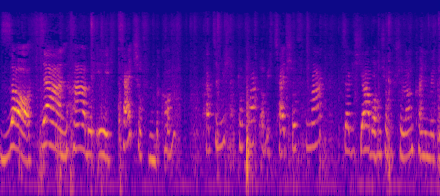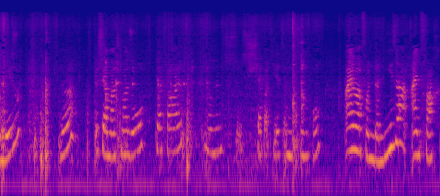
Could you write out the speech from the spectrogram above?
So, dann habe ich Zeitschriften bekommen. Hat sie mich gefragt, ob ich Zeitschriften mag. Sage ich ja, aber ich habe schon lange keine mehr gelesen. Ne? Ist ja manchmal so der Fall. Moment, es scheppert hier jetzt ein bisschen rum. Einmal von der Lisa, einfach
